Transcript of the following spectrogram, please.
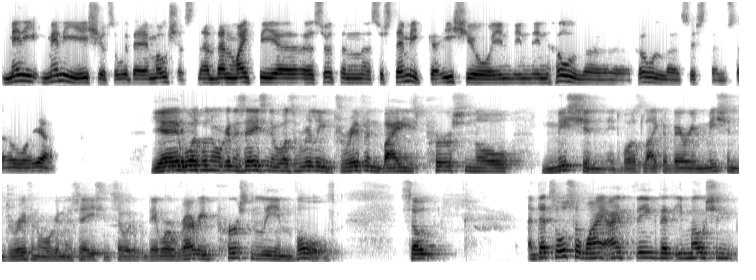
many many issues with the emotions. Then there might be a, a, certain systemic issue in in, in whole uh, whole uh, system. So yeah. Yeah it was an organization that was really driven by these personal mission. It was like a very mission driven organization. So it, they were very personally involved. So and that's also why i think that emotion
